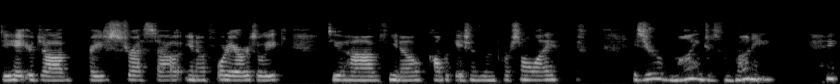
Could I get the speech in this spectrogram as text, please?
Do you hate your job? Are you stressed out, you know, 40 hours a week? Do you have, you know, complications in personal life? Is your mind just running? Okay?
